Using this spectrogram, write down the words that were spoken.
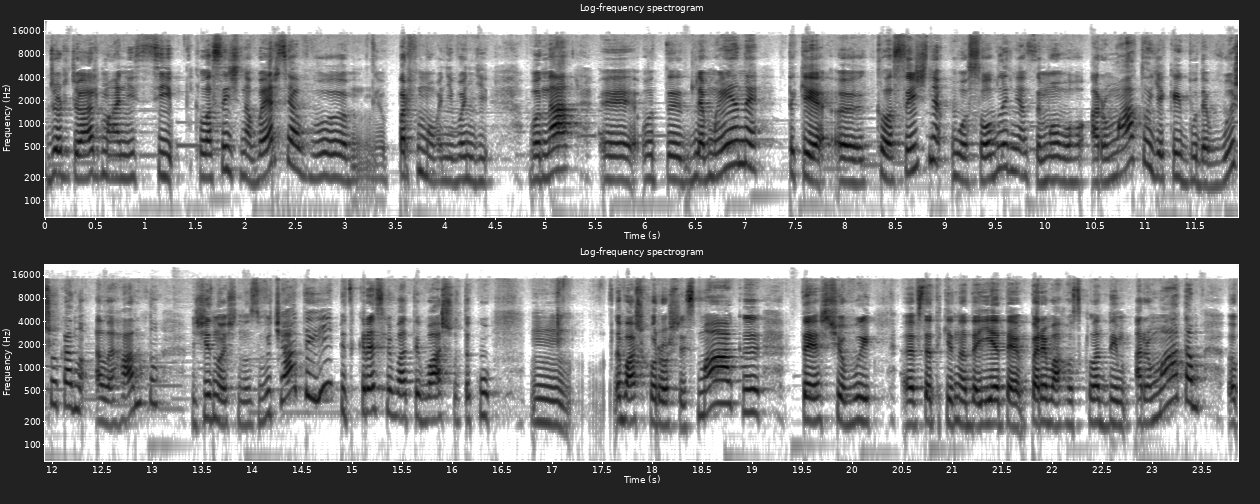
Giorgio Armani Sea, класична версія в парфумованій вонді, вона е, от е, для мене таке е, класичне уособлення зимового аромату, який буде вишукано, елегантно, жіночно звучати і підкреслювати вашу таку м, ваш хороший смак, е, те, що ви е, все-таки надаєте перевагу складним ароматам, е,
